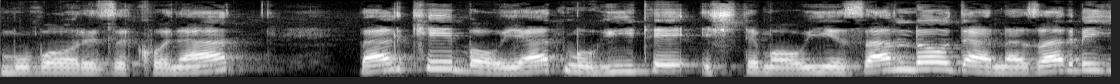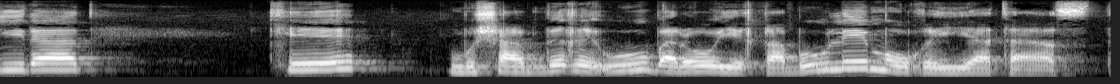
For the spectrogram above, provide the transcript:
مبارزه کند بلکه باید محیط اجتماعی زن را در نظر بگیرد که مشوق او برای قبول موقعیت است.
